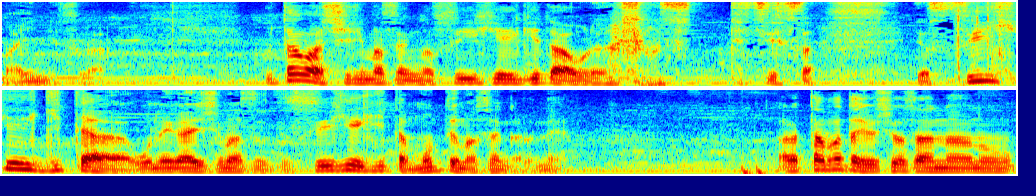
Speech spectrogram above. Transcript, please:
まあいいんですが。歌は知りませんが水平ギターお願いしますって剛さ。んいや水平ギターお願いしますって水平ギター持ってませんからね。あれ田畑義雄さんのあの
